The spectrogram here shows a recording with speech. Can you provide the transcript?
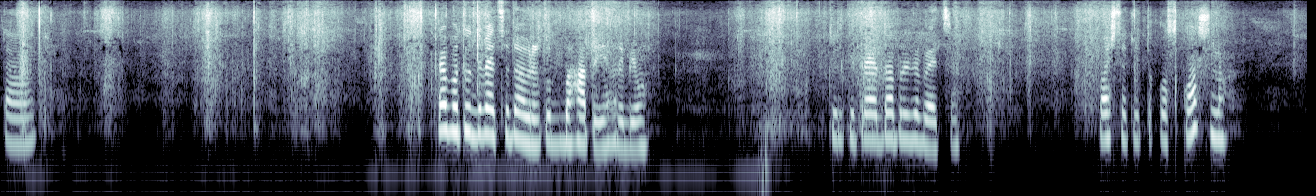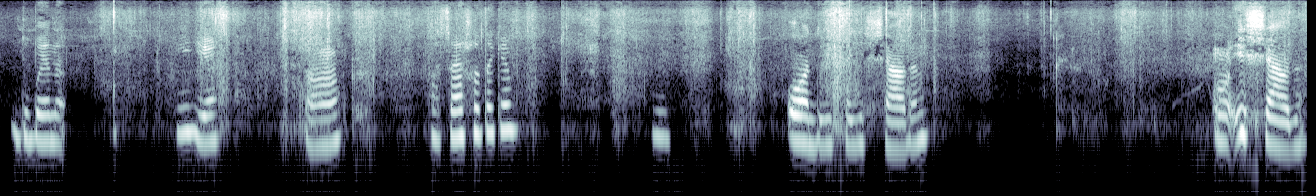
Так. Треба тут дивитися добре, тут багато є грибів. Тільки треба добре дивитися. Бачите, тут тако скошено. Дубина. І є. Так. А це що таке? О, дивіться, є ще один. О, і ще один.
